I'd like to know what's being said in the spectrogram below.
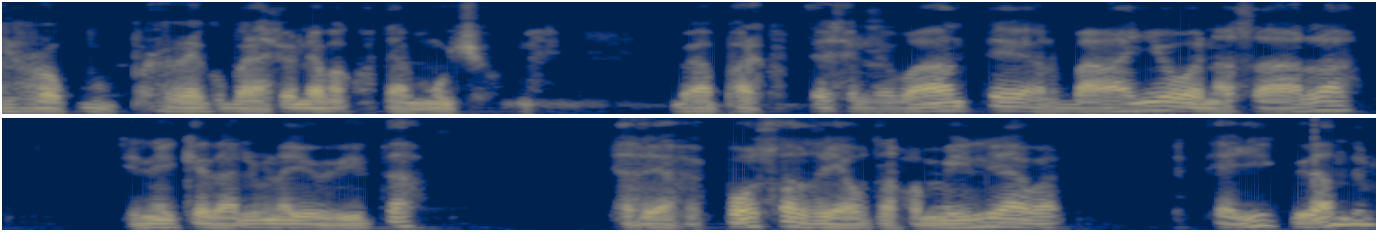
recuperación le va a costar mucho. Va para que usted se levante al baño o en la sala, tiene que darle una ayudita, ya sea a su esposa, sea a otra familia, que esté allí cuidándolo.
